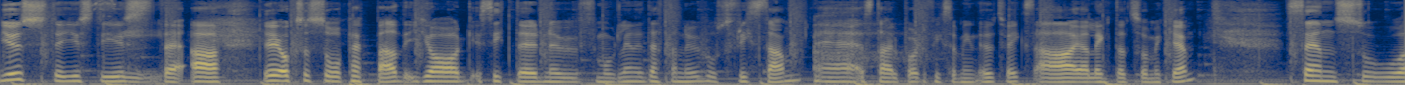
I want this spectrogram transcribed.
just det, just det, just det. Ja, jag är också så peppad. Jag sitter nu förmodligen i detta nu hos frissan, eh, Styleport och fixar min utväxt. Ja, jag har längtat så mycket. Sen så,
